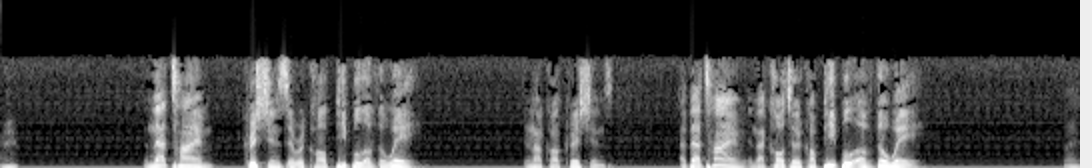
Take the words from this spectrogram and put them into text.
Right? In that time, Christians, they were called people of the way. They're not called Christians. At that time, in that culture, they're called people of the way. Right?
